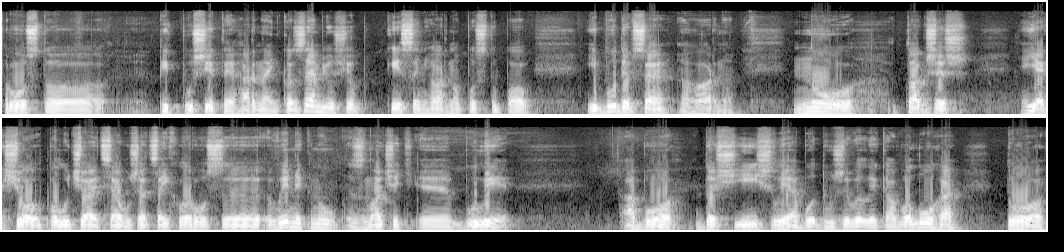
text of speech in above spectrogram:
просто підпушити гарненько землю, щоб кисень гарно поступав, і буде все гарно. Ну, так же ж, якщо виходить, вже цей хлороз е, виникнув, значить е, були або дощі йшли, або дуже велика волога, то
